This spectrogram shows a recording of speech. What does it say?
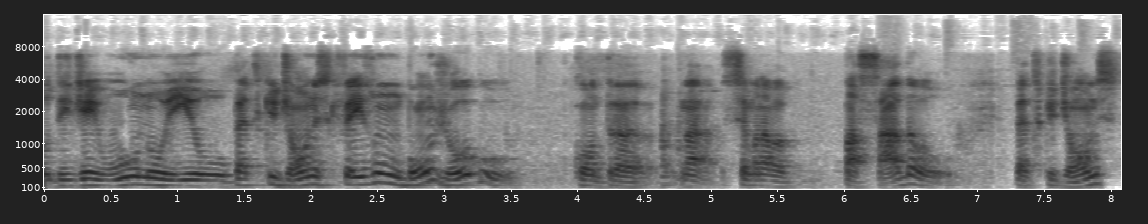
o DJ Uno e o Patrick Jones, que fez um bom jogo contra na semana passada, o Patrick Jones,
